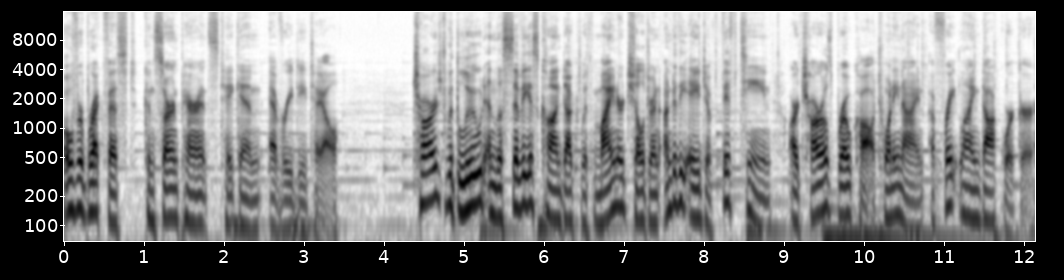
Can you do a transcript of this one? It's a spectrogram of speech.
Over breakfast, concerned parents take in every detail. Charged with lewd and lascivious conduct with minor children under the age of 15 are Charles Brokaw, 29, a Freight-Line dock worker,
